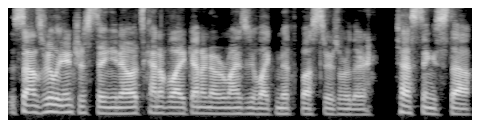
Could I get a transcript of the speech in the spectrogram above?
This sounds really interesting. You know, it's kind of like, I don't know, reminds me of like Mythbusters where they're testing stuff.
